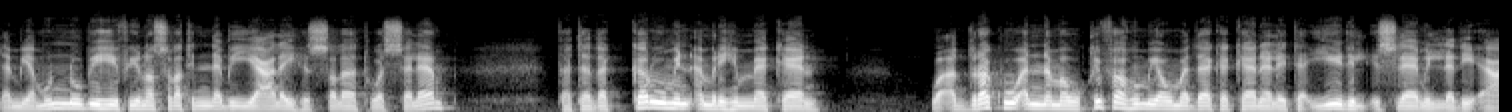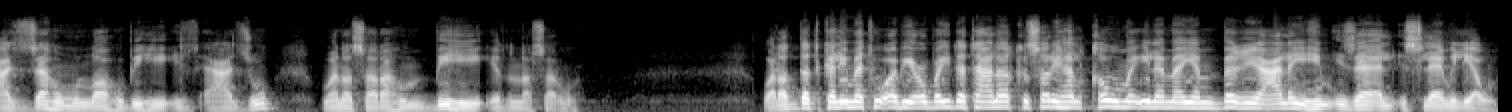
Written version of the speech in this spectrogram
لم يمنوا به في نصرة النبي عليه الصلاة والسلام فتذكروا من أمرهم ما كان وأدركوا أن موقفهم يوم ذاك كان لتأييد الإسلام الذي أعزهم الله به إذ أعزوه ونصرهم به إذ نصروه وردت كلمة أبي عبيدة على قصرها القوم إلى ما ينبغي عليهم إزاء الإسلام اليوم.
